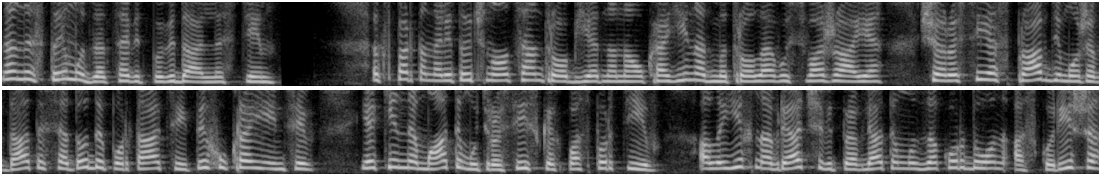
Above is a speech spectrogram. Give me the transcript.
не нестимуть за це відповідальності. Експерт аналітичного центру Об'єднана Україна Дмитро Левусь вважає, що Росія справді може вдатися до депортації тих українців, які не матимуть російських паспортів, але їх навряд чи відправлятимуть за кордон, а скоріше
